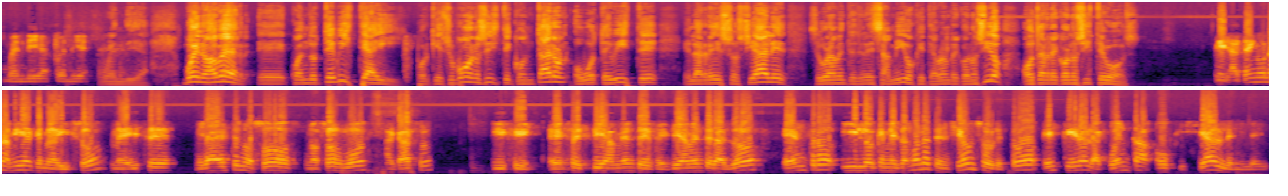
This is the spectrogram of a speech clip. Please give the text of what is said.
Buen día, buen día. Buen día. Bueno, a ver, eh, cuando te viste ahí, porque supongo, no sé si te contaron o vos te viste en las redes sociales, seguramente tenés amigos que te habrán reconocido o te reconociste vos. Mira, tengo una amiga que me avisó, me dice, mira, este no sos, no sos vos, ¿acaso? Y sí, efectivamente, efectivamente era yo. Entro y lo que me llamó la atención sobre todo es que era la cuenta oficial de mi ley.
